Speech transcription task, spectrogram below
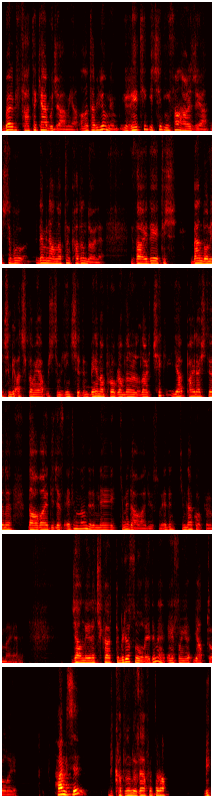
Böyle bir sahtekar bu camia. Anlatabiliyor muyum? Rating için insan harcayan. İşte bu demin anlattığın kadın da öyle. Zahide Yetiş. Ben de onun için bir açıklama yapmıştım. Linç yedim. Beni hemen programdan aradılar. Çek ya paylaştığını dava edeceğiz. Edin lan dedim. Ne, kime dava ediyorsun? Edin. Kimden korkuyorum ben yani? Canlı yayına çıkarttı. Biliyorsun o olayı değil mi? En son ya- yaptığı olayı. Hangisi? Bir kadının özel fotoğraf bir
